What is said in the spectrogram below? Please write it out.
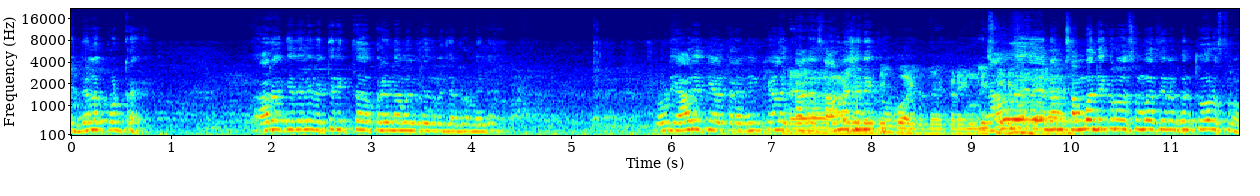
ಇದನ್ನೆಲ್ಲ ಕೊಟ್ಟರೆ ಆರೋಗ್ಯದಲ್ಲಿ ವ್ಯತಿರಿಕ್ತ ಪರಿಣಾಮ ಬೀರೋದಿಲ್ಲ ಜನರ ಮೇಲೆ. ನೋಡಿ ಯಾವ ರೀತಿ ಹೇಳ್ತಾರೆ ನೀವು ಕೇಳಕ್ಕಾಗ ಸಾರ್ವಜನಿಕರು. ನಾವೇ ನಮ್ಮ ಸಂಬಂಧಿಕರು ಸುಮಾರು ಜನ ಬಂದು ತೋರಿಸ್ರು.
